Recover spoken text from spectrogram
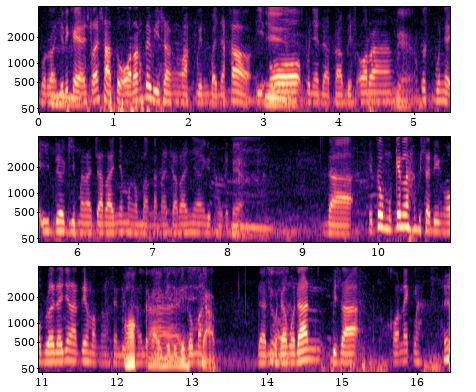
Menurut orang. Jadi Hmm. kayak istilahnya satu orang tuh bisa ngelakuin banyak hal. IO Iya. punya database orang, Iya. terus punya ide gimana caranya mengembangkan acaranya gitu. Udah kayak. Da, itu mungkin lah bisa di ngobrol aja nanti sama Kang Sandy Oke, hal kayak gitu-gitu mah. siap. Dan mudah-mudahan bisa connect lah.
